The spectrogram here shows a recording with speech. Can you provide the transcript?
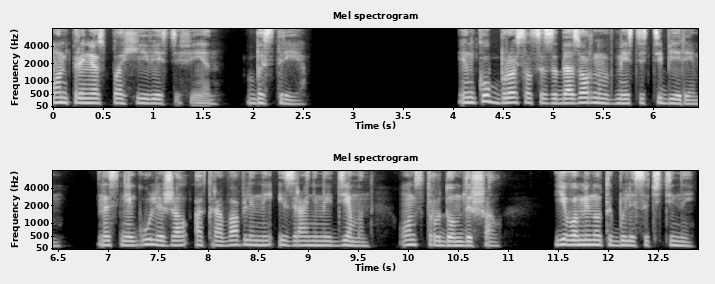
Он принес плохие вести, Фиен. Быстрее. Инкуб бросился за дозорным вместе с Тиберием. На снегу лежал окровавленный израненный демон. Он с трудом дышал. Его минуты были сочтены.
